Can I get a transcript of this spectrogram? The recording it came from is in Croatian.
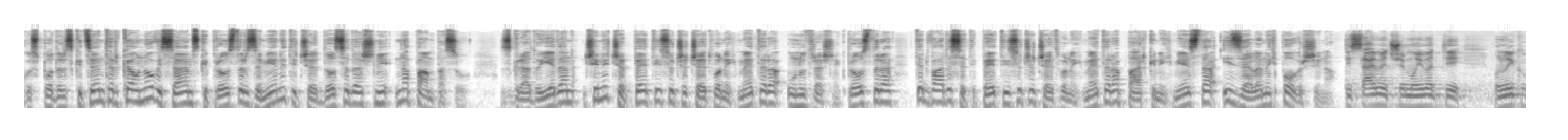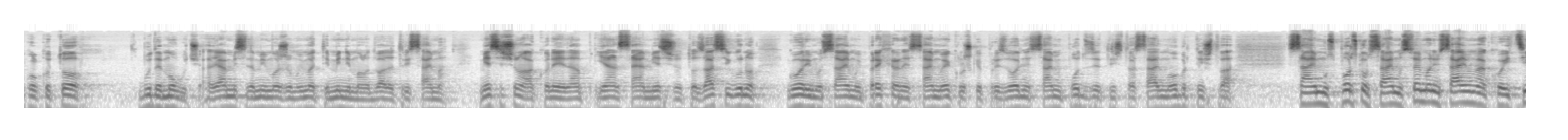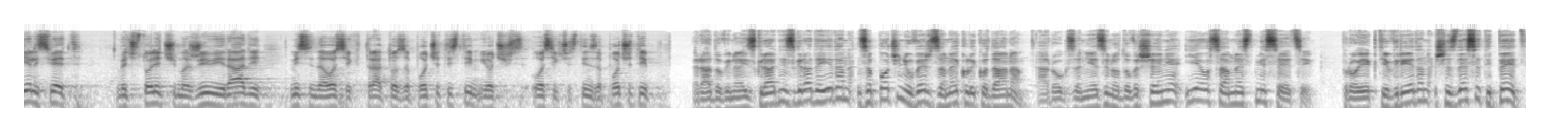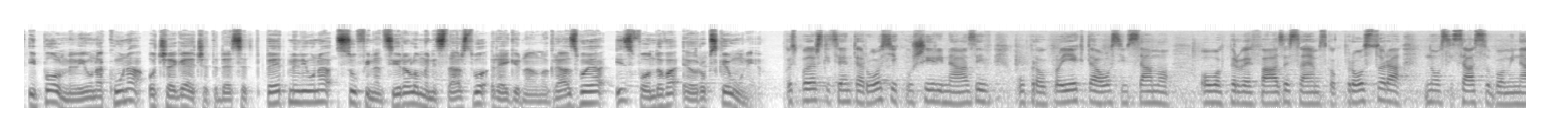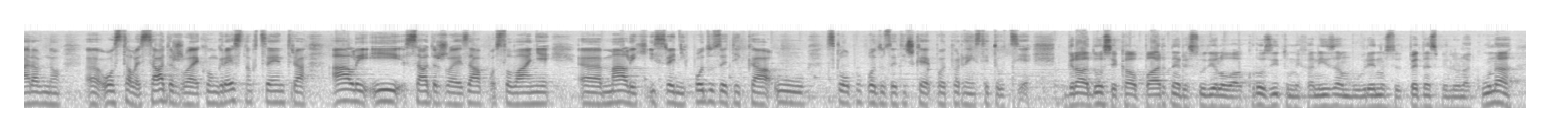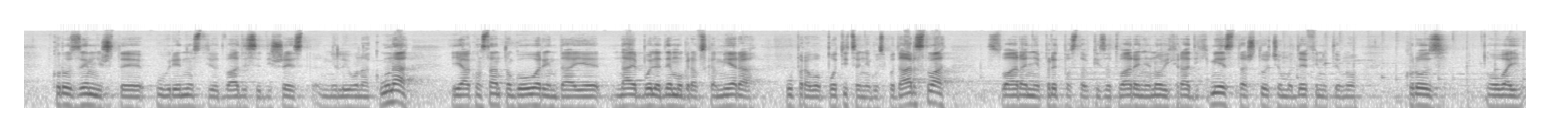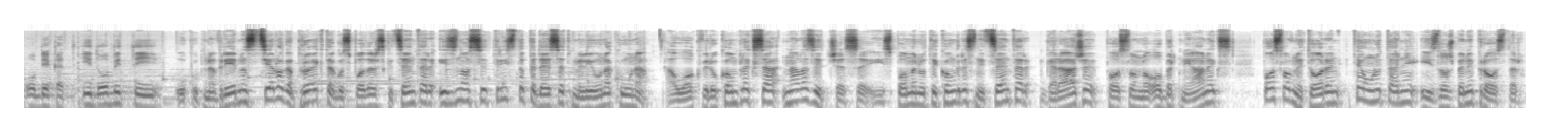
Gospodarski centar kao novi sajamski prostor zamijeniti će dosadašnji na Pampasu. Zgradu 1 činit će 5000 četvornih metara unutrašnjeg prostora te 25.000 četvornih metara parkirnih mjesta i zelenih površina. Sajme ćemo imati onoliko koliko to bude moguće, ali ja mislim da mi možemo imati minimalno dva do tri sajma mjesečno, ako ne jedan, jedan sajam mjesečno, to zasigurno. Govorimo o sajmu i prehrane, sajmu ekološke proizvodnje, sajmu poduzetništva, sajmu obrtništva, sajmu, sportskom sajmu, svem onim sajmima koji cijeli svijet već stoljećima živi i radi, mislim da Osijek treba to započeti s tim i Osijek će s tim započeti. Radovi na izgradnji zgrade 1 započinju već za nekoliko dana, a rok za njezino dovršenje je 18 mjeseci. Projekt je vrijedan 65,5 milijuna kuna, od čega je 45 milijuna sufinanciralo Ministarstvo regionalnog razvoja iz fondova Europske unije. Gospodarski centar u Osijeku širi naziv upravo projekta, osim samo ovog prve faze sajamskog prostora, nosi sa sobom i naravno e, ostale sadržaje kongresnog centra, ali i sadržaje za poslovanje e, malih i srednjih poduzetnika u sklopu poduzetničke potporne institucije. Grad Osijek kao partner je sudjelovao kroz ITU mehanizam u vrijednosti od 15 milijuna kuna, kroz zemljište u vrijednosti od 26 milijuna kuna. Ja konstantno govorim da je najbolja demografska mjera upravo poticanje gospodarstva, stvaranje pretpostavki za otvaranje novih radnih mjesta, što ćemo definitivno kroz ovaj objekat i dobiti. Ukupna vrijednost cijeloga projekta Gospodarski centar iznosi 350 milijuna kuna, a u okviru kompleksa nalazit će se i spomenuti kongresni centar, garaže, poslovno-obrtni aneks, poslovni toranj te unutarnji izložbeni prostor.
